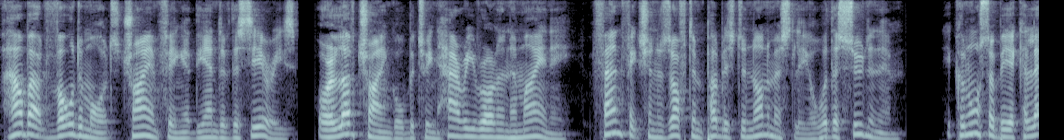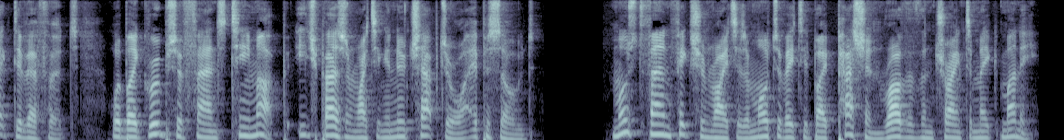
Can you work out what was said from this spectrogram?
How about Voldemort triumphing at the end of the series, or a love triangle between Harry, Ron, and Hermione? Fanfiction is often published anonymously or with a pseudonym. It can also be a collective effort, whereby groups of fans team up, each person writing a new chapter or episode. Most fan fiction writers are motivated by passion rather than trying to make money.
